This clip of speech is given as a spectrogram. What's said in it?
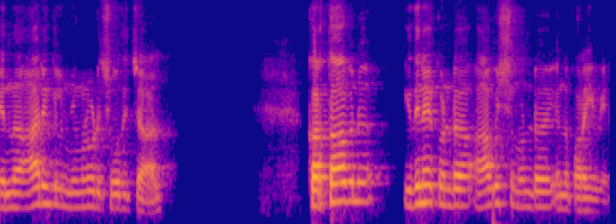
എന്ന് ആരെങ്കിലും നിങ്ങളോട് ചോദിച്ചാൽ കർത്താവിന് ഇതിനെ കൊണ്ട് ആവശ്യമുണ്ട് എന്ന് പറയുവേൻ.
